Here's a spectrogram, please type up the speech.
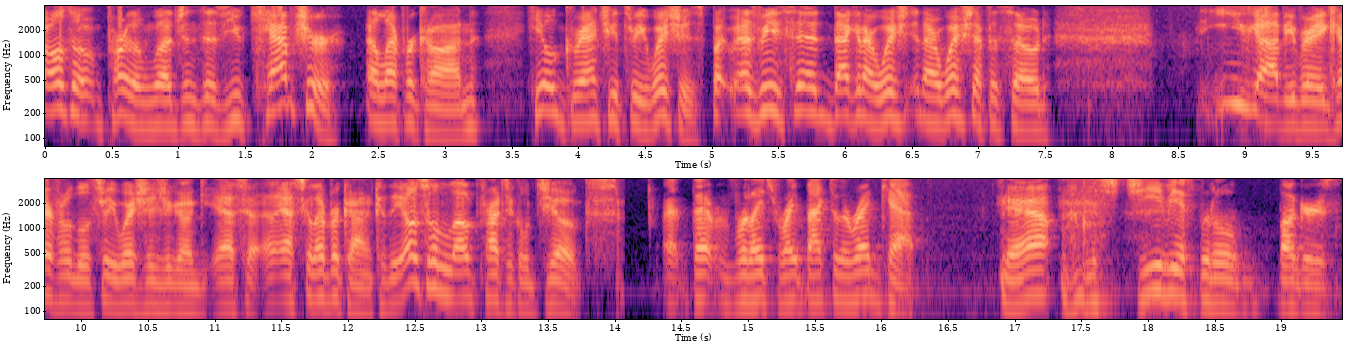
also part of the legends is you capture a leprechaun, he'll grant you three wishes. But as we said back in our wish in our wish episode, you gotta be very careful with those three wishes you're going to ask a, ask a leprechaun because they also love practical jokes. Uh, that relates right back to the red cap. Yeah, Mischievous little buggers.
